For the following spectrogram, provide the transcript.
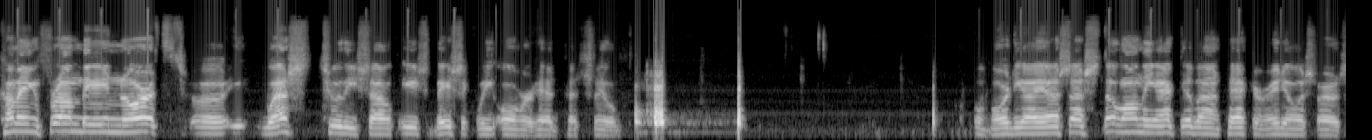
Coming from the north uh, west to the southeast, basically overhead Pittsfield. aboard the ISS, still only active on Packet Radio as far as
